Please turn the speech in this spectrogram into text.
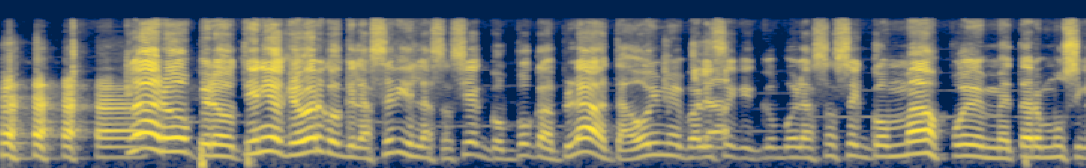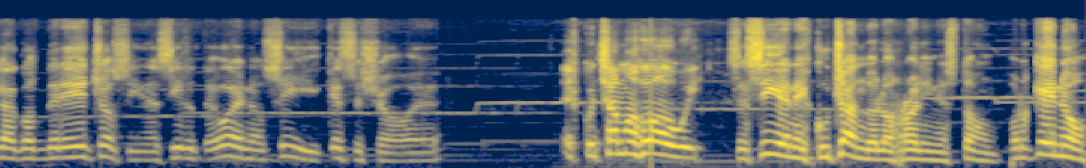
Claro, pero tenía que ver con que las series las hacían con poca plata. Hoy me parece que como las hacen con más, pueden meter música con derechos y decirte, bueno, sí, qué sé yo. eh, Escuchamos Bowie. se siguen escuchando los Rolling Stones. ¿Por qué no?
